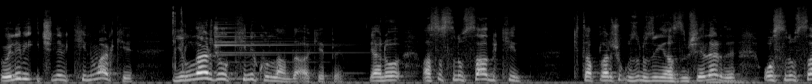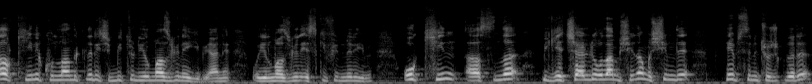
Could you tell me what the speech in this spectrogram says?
öyle bir içinde bir kin var ki yıllarca o kini kullandı AKP. Yani o aslında sınıfsal bir kin kitapları çok uzun uzun yazdığım şeylerdi. O sınıfsal kini kullandıkları için bir tür Yılmaz Güney gibi yani o Yılmaz Güney eski filmleri gibi. O kin aslında bir geçerli olan bir şeydi ama şimdi hepsinin çocukları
